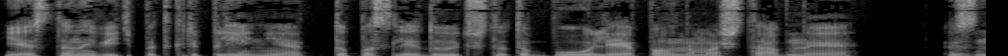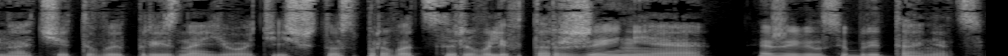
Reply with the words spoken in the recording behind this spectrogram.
и остановить подкрепление, то последует что-то более полномасштабное. «Значит, вы признаетесь, что спровоцировали вторжение?» — оживился британец.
